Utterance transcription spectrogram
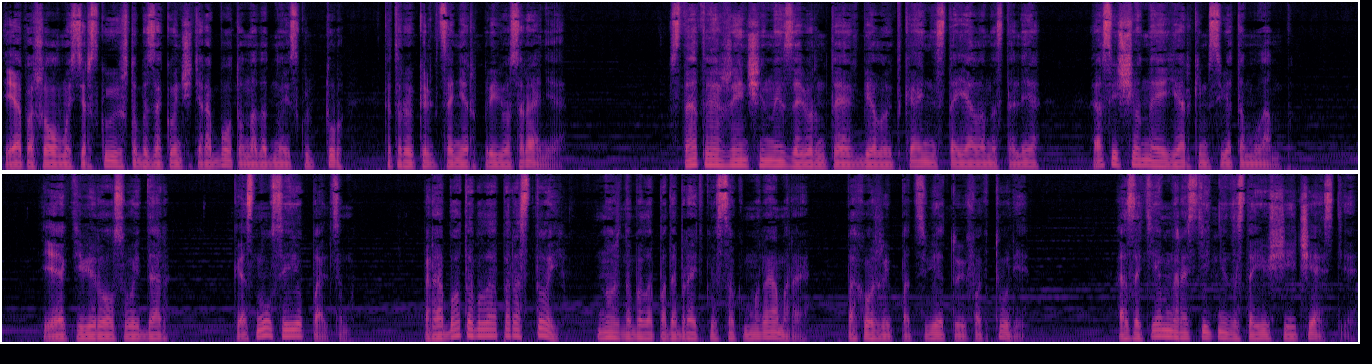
Я пошел в мастерскую, чтобы закончить работу над одной из скульптур, которую коллекционер привез ранее. Статуя женщины, завернутая в белую ткань, стояла на столе, освещенная ярким светом ламп. Я активировал свой дар, коснулся ее пальцем. Работа была простой. Нужно было подобрать кусок мрамора, похожий по цвету и фактуре, а затем нарастить недостающие части.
